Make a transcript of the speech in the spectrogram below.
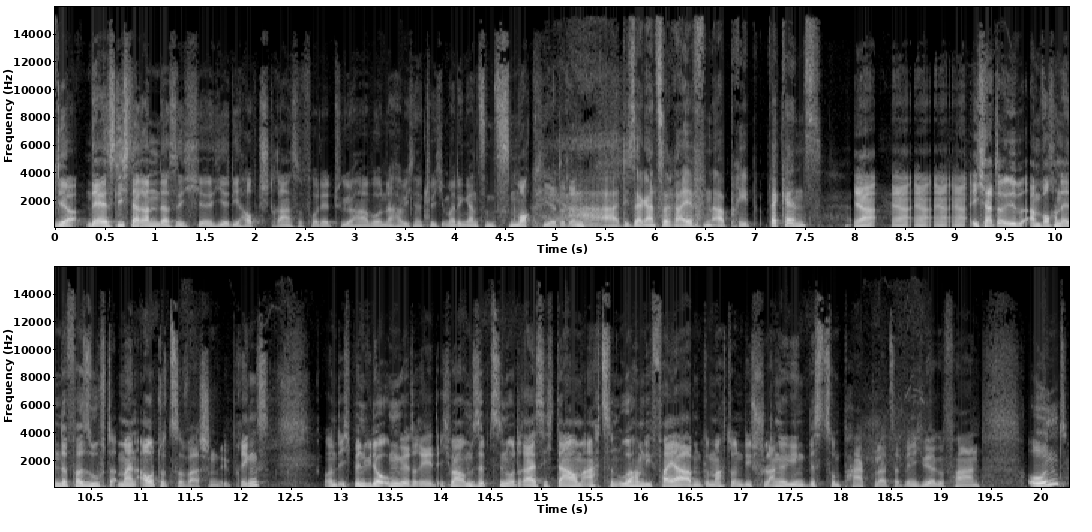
Ja, es liegt daran, dass ich äh, hier die Hauptstraße vor der Tür habe und da habe ich natürlich immer den ganzen Smog hier drin. Ah, dieser ganze Reifenabrieb. Wer kennt's? Ja, ja, ja, ja, ja. Ich hatte am Wochenende versucht, mein Auto zu waschen übrigens. Und ich bin wieder umgedreht. Ich war um 17.30 Uhr da, um 18 Uhr haben die Feierabend gemacht und die Schlange ging bis zum Parkplatz. Da bin ich wieder gefahren. Und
